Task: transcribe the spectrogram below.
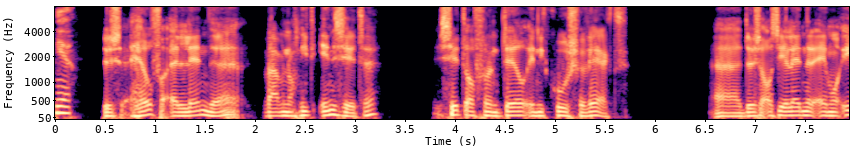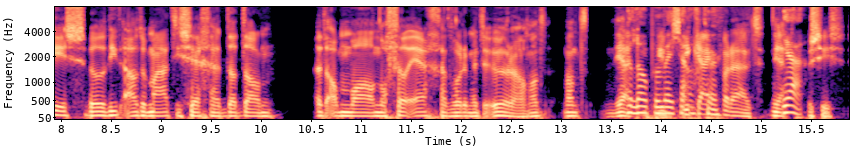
Ja. Dus heel veel ellende waar we nog niet in zitten, zit al voor een deel in die koers verwerkt. Uh, dus als die ellende er eenmaal is, wil het niet automatisch zeggen dat dan het allemaal nog veel erger gaat worden met de euro. Want, want ja, we lopen die, een beetje die kijkt vooruit. Ja, ja, precies.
